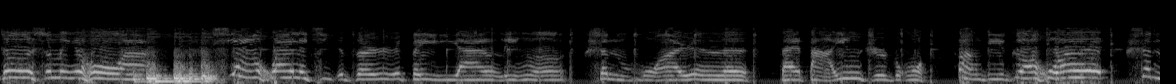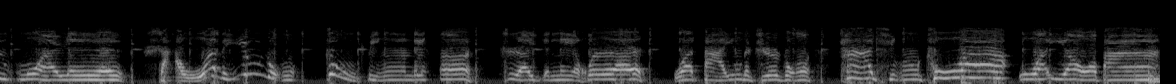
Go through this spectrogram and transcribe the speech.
这是内后啊，吓坏了妻子儿对眼灵，什么人在大营之中？放的个魂，什么人杀我的营中重兵令？这一那会儿，我大营的之中查清楚啊！我要把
